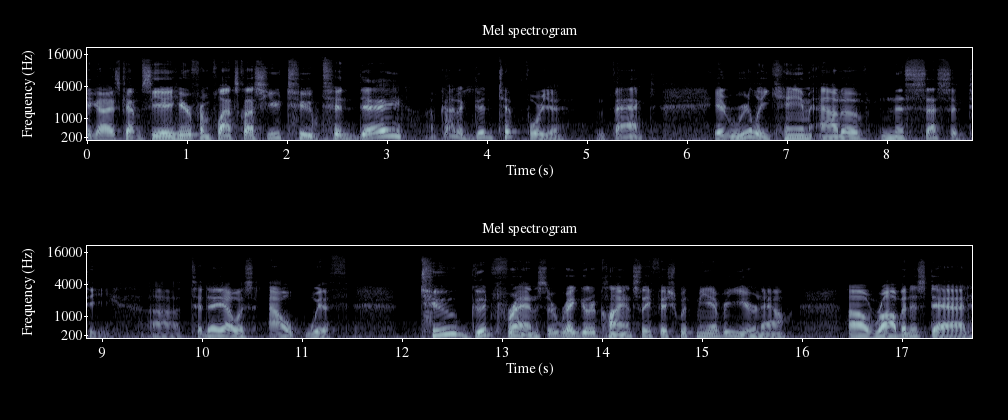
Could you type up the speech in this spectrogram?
Hey guys, Captain CA here from Flats Class YouTube. Today, I've got a good tip for you. In fact, it really came out of necessity. Uh, today I was out with two good friends. They're regular clients. They fish with me every year now. Uh, Rob and his dad.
